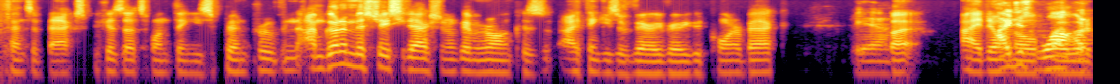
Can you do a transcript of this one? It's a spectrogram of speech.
defensive backs because that's one thing he's been proven. I'm gonna miss JC Jackson. Don't get me wrong, because I think he's a very very good cornerback. Yeah. But I don't I know just want-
